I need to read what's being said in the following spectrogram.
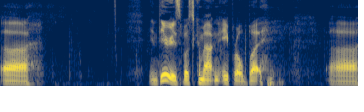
uh, in theory, is supposed to come out in April, but uh,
